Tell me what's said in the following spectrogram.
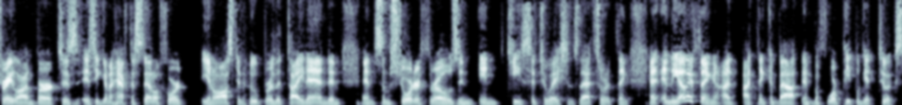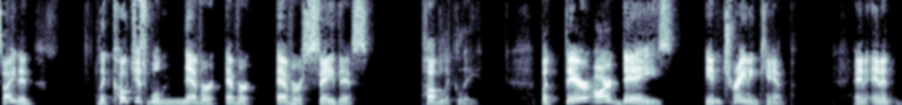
treylon burks? Is is he going to have to settle for you know austin hooper the tight end and and some shorter throws in in key situations that sort of thing? And, and the other thing i i think about and before people get too excited like coaches will never ever ever say this publicly but there are days in training camp and and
